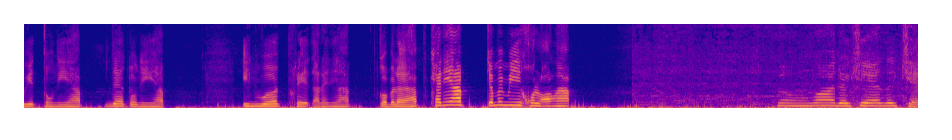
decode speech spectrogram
วิตตรงนี้ครับเลือกตรงนี้ครับ Invert Plate อะไรนี่ครับ กดไปเลยครับ แค่นี้ครับ จะไม่มีคนร้องนะครับว่าเดอะแค่เดอะแค่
